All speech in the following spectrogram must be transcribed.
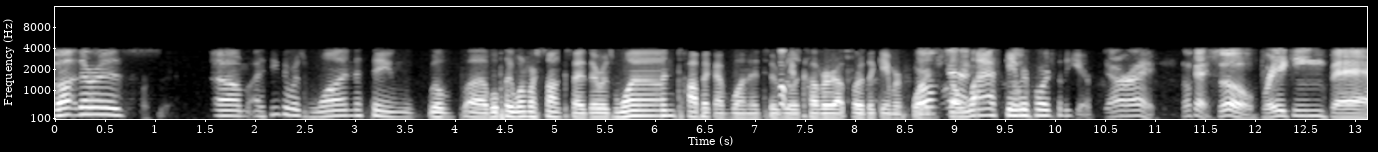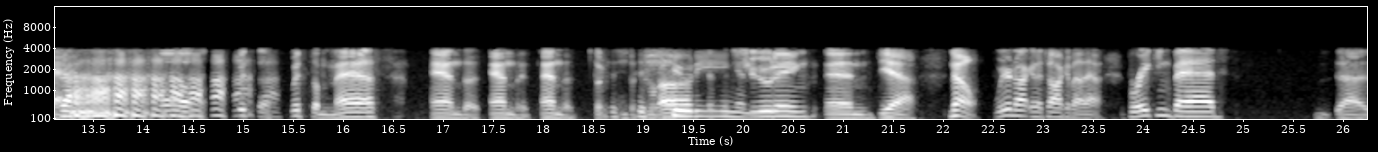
Well, there is. Um, I think there was one thing. We'll uh, we'll play one more song because there was one topic I wanted to really cover up for the Gamer Forge. Well, yeah. The last Gamer Forge for the year. All right. Okay. So Breaking Bad Oh, with the with the math and the and the and the the, The- the, shooting and the and- shooting and yeah. No, we're not going to talk about that. Breaking Bad uh,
